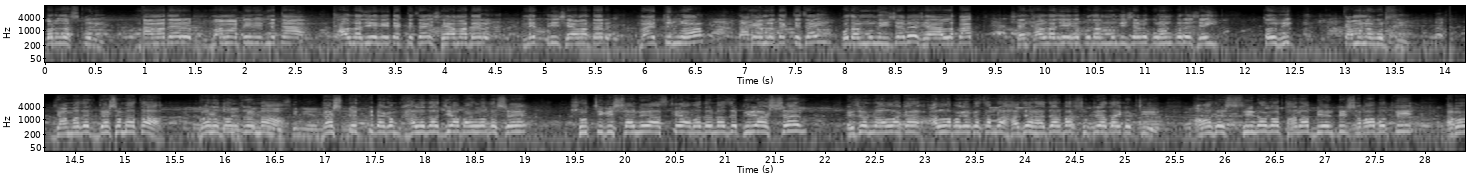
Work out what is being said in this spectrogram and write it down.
বরদাস্ত করি। আমাদের মামাটির নেতা খালদা জিয়াকে দেখতে চাই। সে আমাদের নেত্রী সে আমাদের মায়ের তুল্য তাকে আমরা দেখতে চাই প্রধানমন্ত্রী হিসাবে। সে আল্লাহ পাক সে খালদা জিয়াকে প্রধানমন্ত্রী হিসাবে গ্রহণ করে সেই তৌফিক কামনা করছি। যে আমাদের দেশমাতা গণতন্ত্রের মা দেশনেত্রী বেগম খালেদা জিয়া বাংলাদেশে সুচিকিৎসা নিয়ে আজকে আমাদের মাঝে ফিরে আসছেন। এই জন্য আল্লাহ আল্লাহ পাকের কাছে আমরা হাজার হাজার বার শুক্রিয়া আদায় করছি। আমাদের শ্রীনগর থানা বিএনপির সভাপতি এবং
